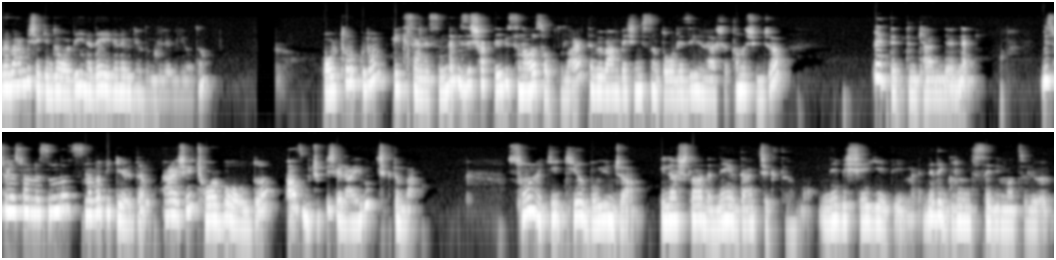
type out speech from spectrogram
ve ben bir şekilde orada yine de eğlenebiliyordum, gülebiliyordum. Ortaokulun ilk senesinde bizi şak diye bir sınava soktular. Tabii ben 5. sınıfta o rezil üniversite tanışınca reddettim kendilerini. Bir süre sonrasında sınava bir girdim. Her şey çorba oldu. Az buçuk bir şeyler yapıp çıktım ben. Sonraki iki yıl boyunca ilaçlarla ne evden çıktığımı, ne bir şey yediğimi, ne de gülümsediğimi hatırlıyorum.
